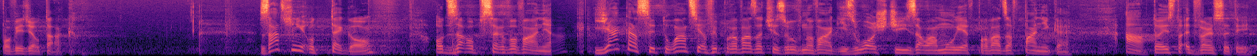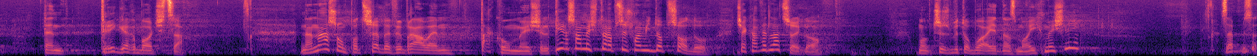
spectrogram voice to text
Powiedział tak. Zacznij od tego, od zaobserwowania, jaka sytuacja wyprowadza cię z równowagi, złości, załamuje, wprowadza w panikę. A, to jest to adversity, ten trigger bodźca. Na naszą potrzebę wybrałem taką myśl. Pierwsza myśl, która przyszła mi do przodu. Ciekawe dlaczego. Mo- Czyżby to była jedna z moich myśli? Za, za,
